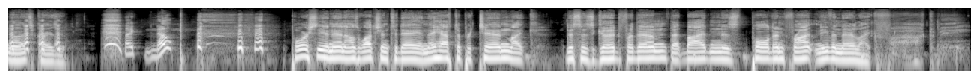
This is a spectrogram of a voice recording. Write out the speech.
No, it's crazy. like nope Poor CNN. I was watching today, and they have to pretend like this is good for them that Biden is pulled in front, and even they're like, "Fuck me,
